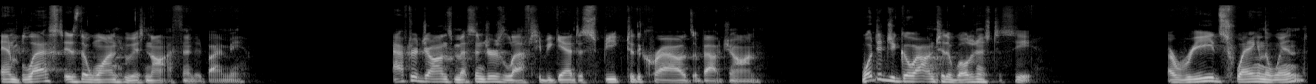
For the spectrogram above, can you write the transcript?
and blessed is the one who is not offended by me. After John's messengers left, he began to speak to the crowds about John. What did you go out into the wilderness to see? A reed swaying in the wind?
